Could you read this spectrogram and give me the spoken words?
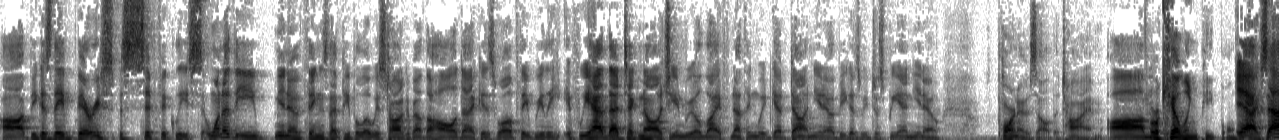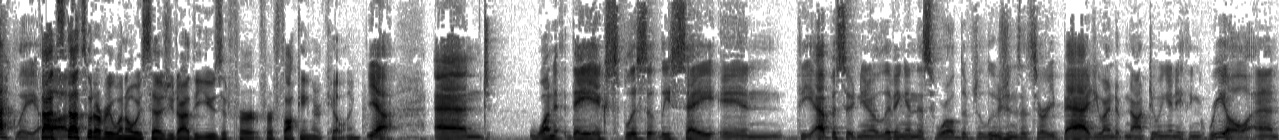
Uh, because they very specifically one of the you know things that people always talk about the holodeck is well if they really if we had that technology in real life nothing would get done you know because we'd just be in you know pornos all the time. Um, or killing people. Yeah exactly. That's Um, that's what everyone always says. You'd either use it for for fucking or killing. Yeah, and one they explicitly say in the episode, you know, living in this world of delusions that's very bad. You end up not doing anything real, and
